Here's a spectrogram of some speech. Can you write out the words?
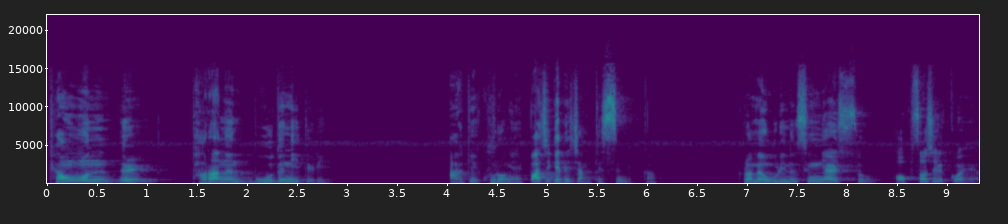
평온을 바라는 모든 이들이 악의 구렁에 빠지게 되지 않겠습니까? 그러면 우리는 승리할 수 없어질 거예요.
